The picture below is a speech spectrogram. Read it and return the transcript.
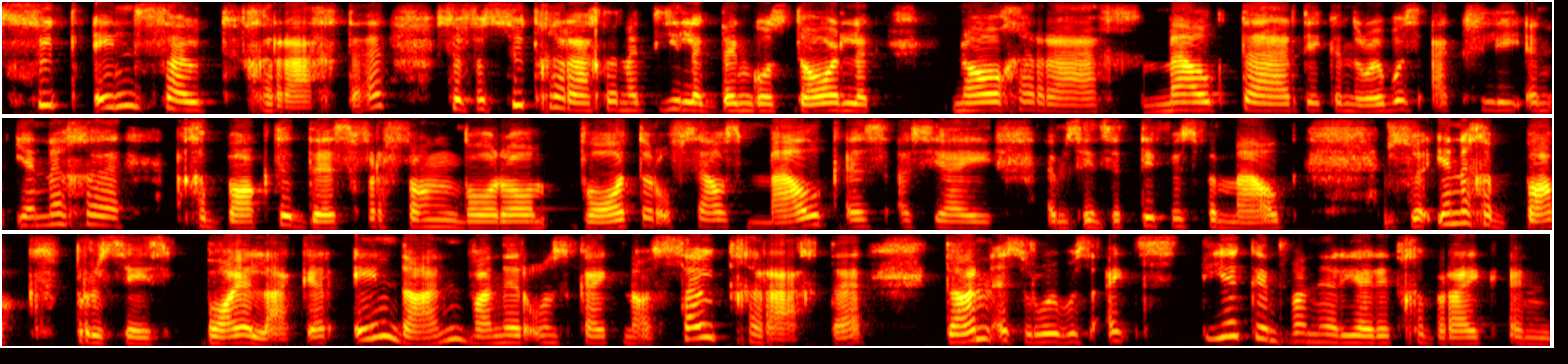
soet en sout geregte. So vir soet geregte natuurlik dink ons dadelik nagereg, melktert, jy kan rooibos actually in enige gebakte dis vervang waar daar water of selfs melk is as jy um, sensitief is vir melk. So enige bakproses baie lekker. En dan wanneer ons kyk na soutgeregte, dan is rooibos uitstekend wanneer jy dit gebruik in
